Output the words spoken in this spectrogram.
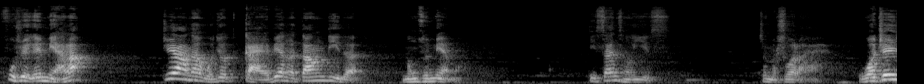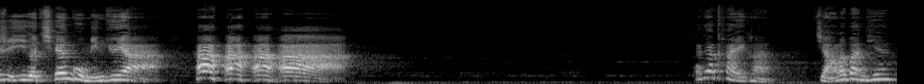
赋税给免了，这样呢，我就改变了当地的农村面貌。第三层意思，这么说来，我真是一个千古明君啊。哈哈哈！哈，大家看一看，讲了半天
